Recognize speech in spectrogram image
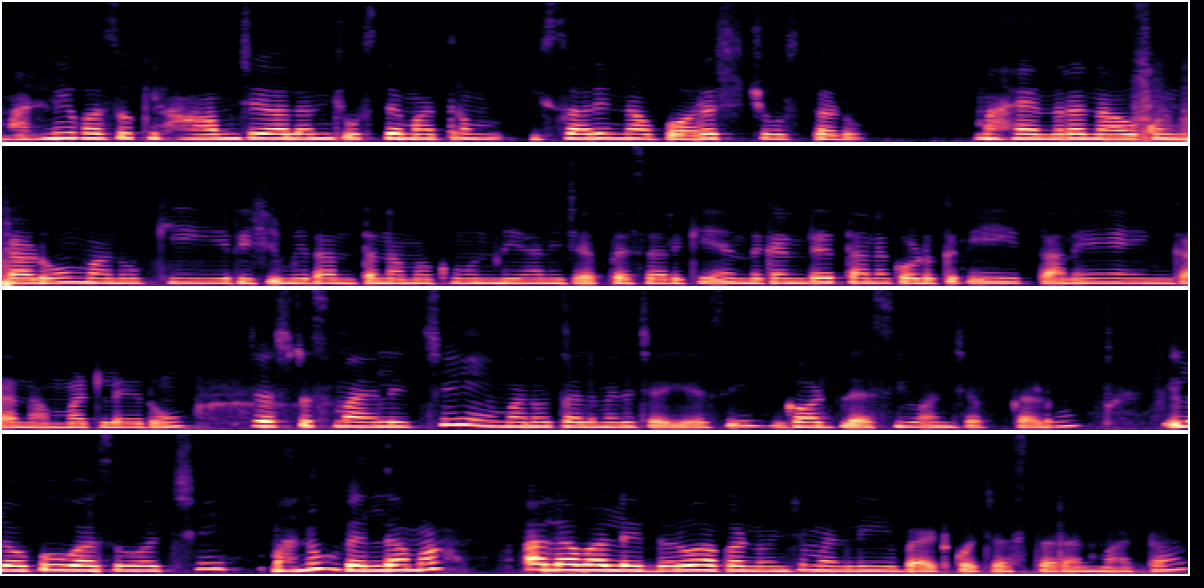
మళ్ళీ వసుకి హామ్ చేయాలని చూస్తే మాత్రం ఈసారి నా వరస్ట్ చూస్తాడు. మహేంద్ర నవ్వుకుంటాడు. మనుకి రిషి మీద అంత నమ్మకం ఉంది అని చెప్పేసరికి ఎందుకంటే తన కొడుకుని తనే ఇంకా నమ్మట్లేదు. జస్ట్ స్మైల్ ఇచ్చి మను తల మీద చేసి గాడ్ బ్లెస్ యూ అని చెప్తాడు. ఈలోపు వసు వచ్చి మను వెళ్దామా? అలా వాళ్ళిద్దరూ అక్కడ నుంచి మళ్ళీ బయటకు వచ్చేస్తారనమాట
